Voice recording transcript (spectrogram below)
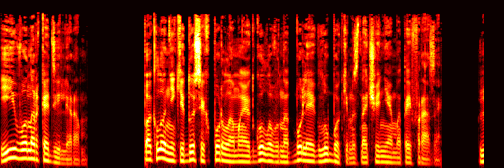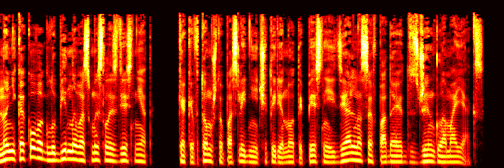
и его наркодилером. Поклонники до сих пор ломают голову над более глубоким значением этой фразы. Но никакого глубинного смысла здесь нет, как и в том, что последние четыре ноты песни идеально совпадают с джинглом «Аякс».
